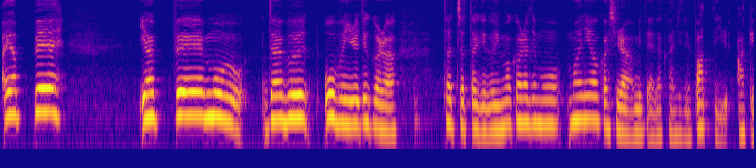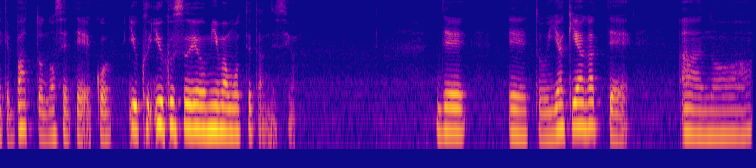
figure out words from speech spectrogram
あやっべえやっべえもうだいぶオーブン入れてから経っちゃったけど今からでも間に合うかしらみたいな感じでバッて開けてバッと乗せてこう行く行く末を見守ってたんですよ。でえーと、焼き上がってあの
